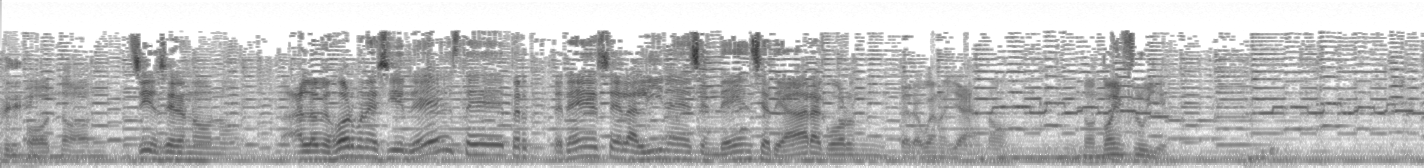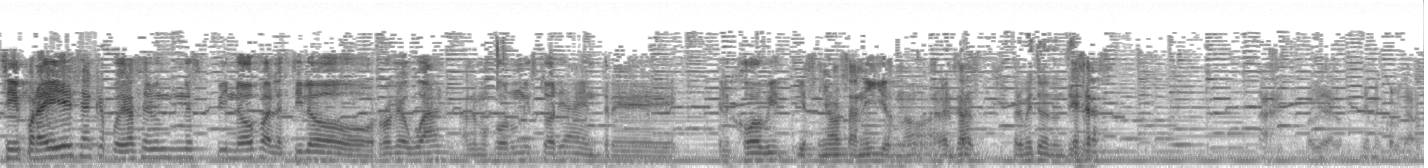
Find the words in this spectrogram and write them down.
Sí. O no, sí, en serio, no, no. A lo mejor van a decir, este pertenece a la línea de descendencia de Aragorn, pero bueno, ya, no, no, no influye. Sí, por ahí decían que podría ser un spin-off al estilo Rogue One, a lo mejor una historia entre el Hobbit y el Señor de los Anillos, ¿no? A ver, Esas- permíteme tantito. esas- Ah, olvídalo, ya me colgaron.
